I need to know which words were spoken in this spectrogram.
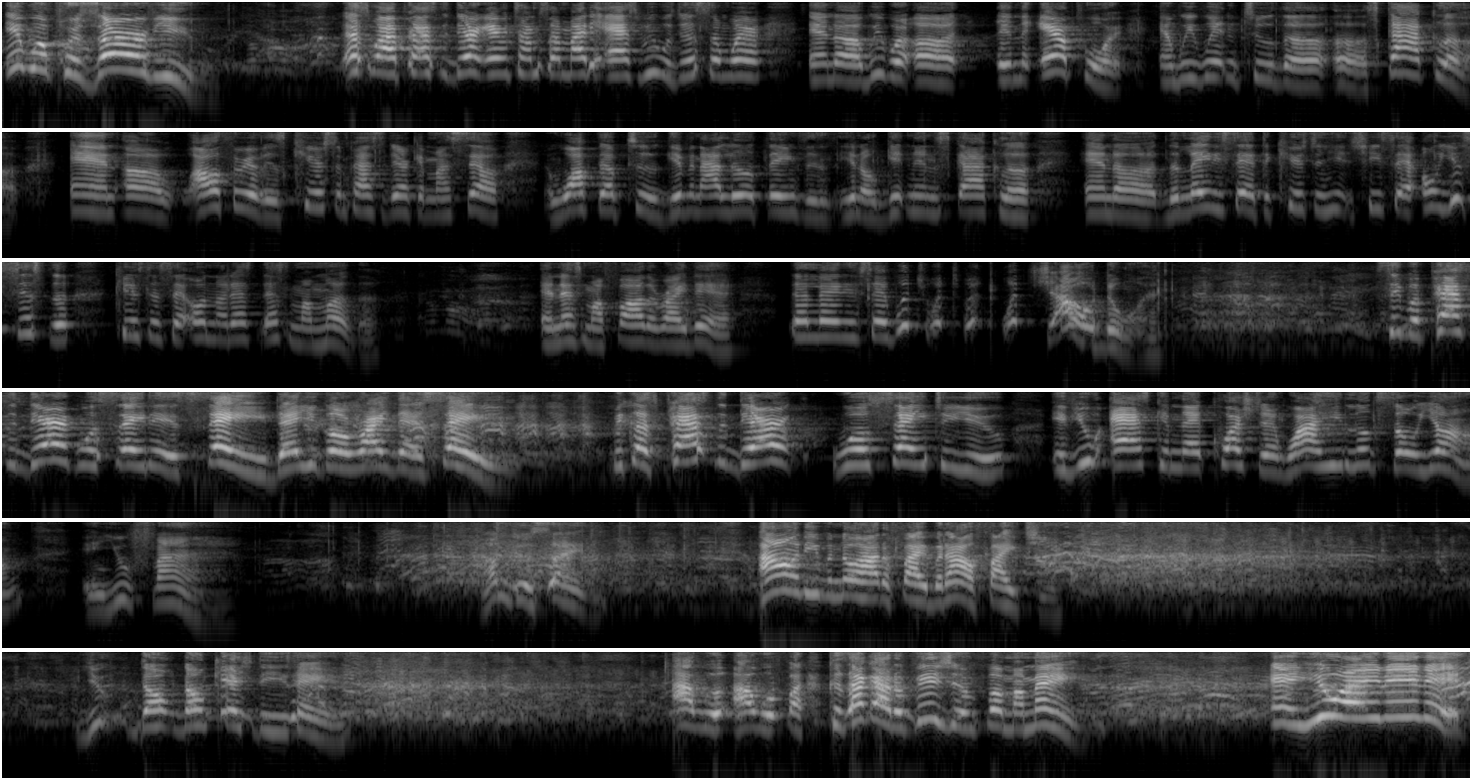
It will preserve you. That's why Pastor Derek, every time somebody asked, we were just somewhere and uh, we were uh, in the airport and we went into the uh, Sky Club. And uh, all three of us, Kirsten, Pastor Derek, and myself, and walked up to giving our little things and, you know, getting in the Sky Club. And uh, the lady said to Kirsten, she said, oh, your sister. Kirsten said, oh, no, that's, that's my mother. And that's my father right there. That lady said, what, what, what, what y'all doing? See, but Pastor Derek will say this, saved. There you go, right there, saved. Because Pastor Derek will say to you, if you ask him that question, why he looks so young, and you fine. I'm just saying. I don't even know how to fight, but I'll fight you. You don't don't catch these hands. I will I will fight because I got a vision for my man. And you ain't in it.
